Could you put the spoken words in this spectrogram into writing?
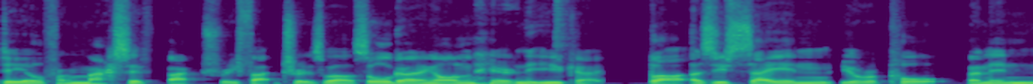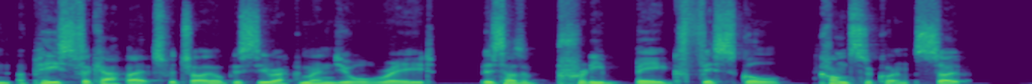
deal for a massive battery factory as well. It's all going on here in the UK. But as you say in your report and in a piece for CapX, which I obviously recommend you all read, this has a pretty big fiscal consequence. So,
